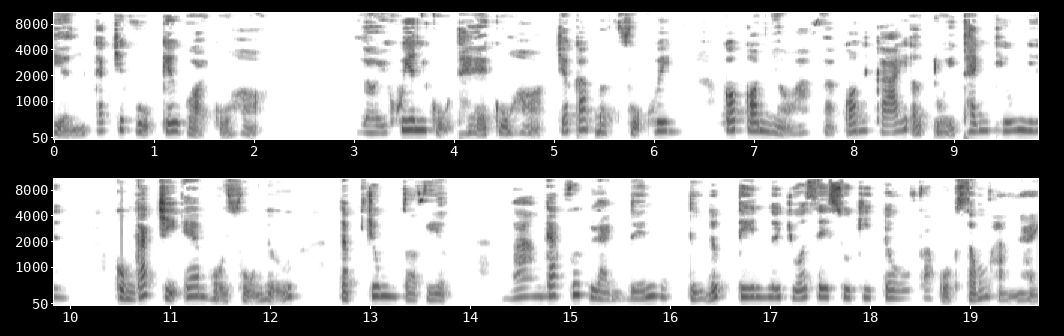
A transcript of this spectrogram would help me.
hiển các chức vụ kêu gọi của họ. Lời khuyên cụ thể của họ cho các bậc phụ huynh có con nhỏ và con cái ở tuổi thanh thiếu niên cùng các chị em hội phụ nữ tập trung vào việc mang các phước lành đến từ đức tin nơi Chúa Giêsu Kitô và cuộc sống hàng ngày.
